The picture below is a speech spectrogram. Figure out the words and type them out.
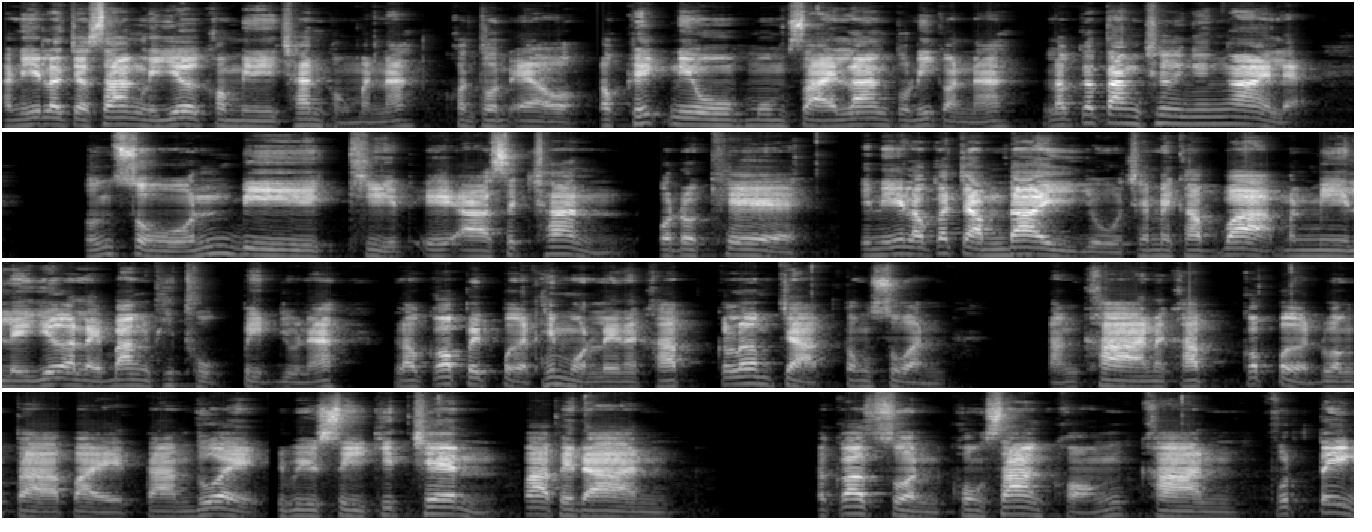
อันนี้เราจะสร้าง Layer Combination ของมันนะ Ctrl L เราคลิก New มุมซ้ายล่างตัวนี้ก่อนนะ แล้วก็ตั้งชื่อง่ายๆ แหละ 00 B ขีด AR Section กดโอเค ทีนี้เราก็จำได้อยู่ใช่ไหมครับว่ามันมีเลเยอร์อะไรบ้างที่ถูกปิดอยู่นะ เราก็ไปเปิดให้หมดเลยนะครับ ก็เริ่มจากตรงส่วนหลังคานะครับ ก็เปิดดวงตาไปตามด้วย WC Kitchen ฝ้าเพดาน แล้วก็ส่วนโครงสร้างของคานฟุตติ้ง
